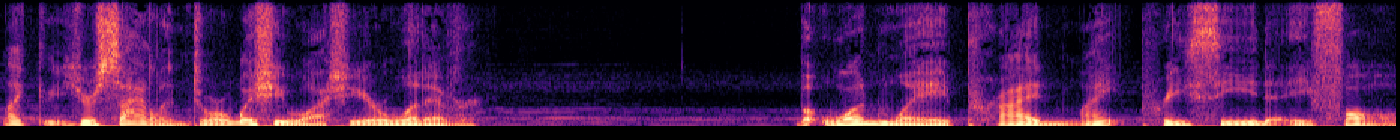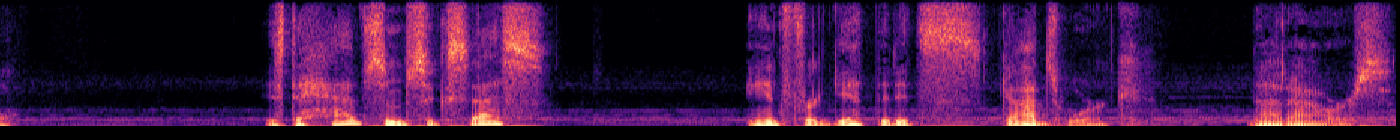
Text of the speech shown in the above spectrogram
like you're silent or wishy washy or whatever. But one way pride might precede a fall is to have some success and forget that it's God's work, not ours.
